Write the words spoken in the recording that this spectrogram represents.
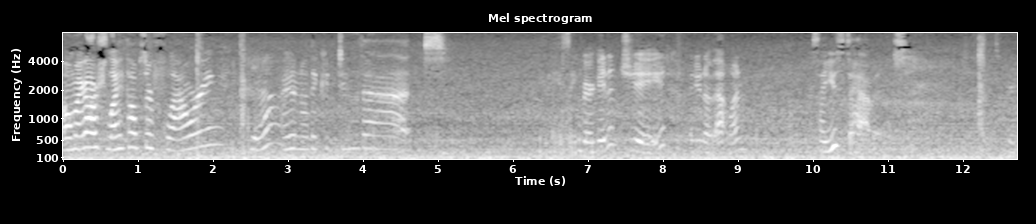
Oh my gosh, lithops are flowering? Yeah. I didn't know they could do that. Amazing. Variegated jade. I do know that one. Because I used to have it. It's pretty.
